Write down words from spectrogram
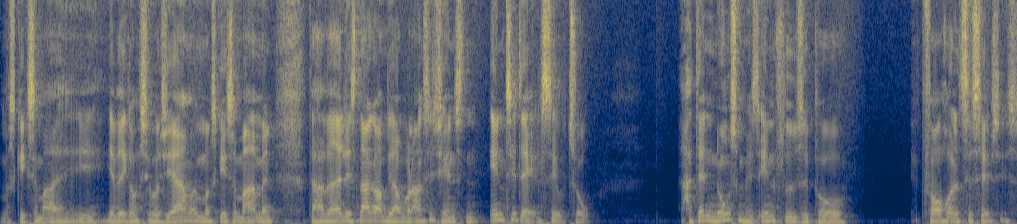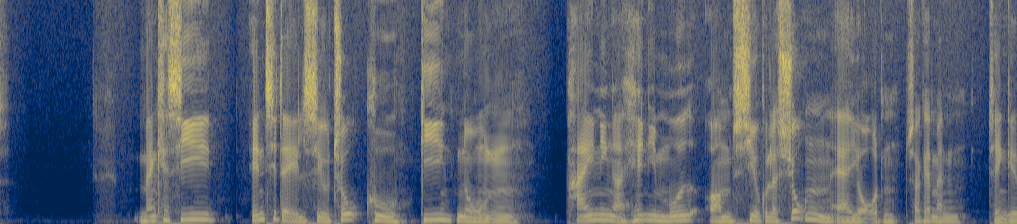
måske ikke så meget, i, jeg ved ikke hos jer, men måske så meget, men der har været lidt snak om det i ambulancetjenesten, Intidal CO2. Har den nogen som helst indflydelse på forholdet til sepsis? Man kan sige, at Intidal CO2 kunne give nogle pegninger hen imod, om cirkulationen er i orden. Så kan man tænke,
